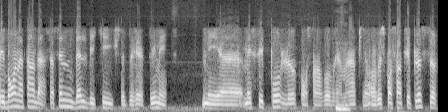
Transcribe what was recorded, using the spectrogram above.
c'est bon en attendant. Ça fait une belle béquille, je te dirais, tu sais, mais mais euh, mais c'est pas là qu'on s'en va vraiment. Puis on veut se concentrer plus sur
